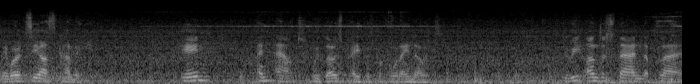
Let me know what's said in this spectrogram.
They won't see us coming. In and out with those papers before they know it. Do we understand the plan?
